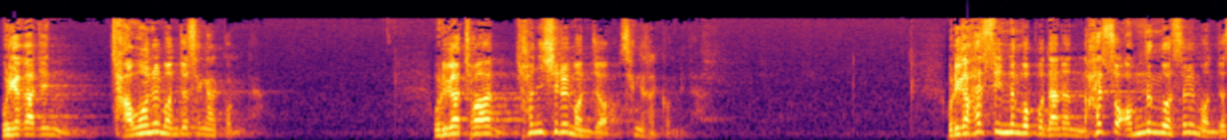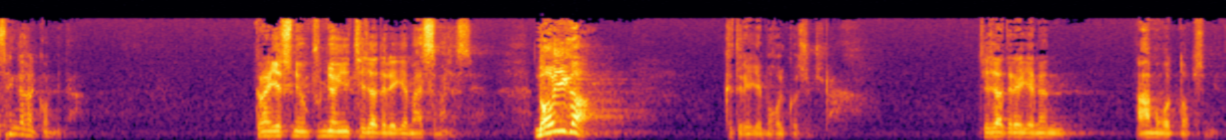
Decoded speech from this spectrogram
우리가 가진 자원을 먼저 생각할 겁니다. 우리가 처한 현실을 먼저 생각할 겁니다. 우리가 할 수 있는 것보다는 할 수 없는 것을 먼저 생각할 겁니다. 그러나 예수님은 분명히 제자들에게 말씀하셨어요. 너희가 그들에게 먹을 것을 주라. 제자들에게는 아무것도 없습니다.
